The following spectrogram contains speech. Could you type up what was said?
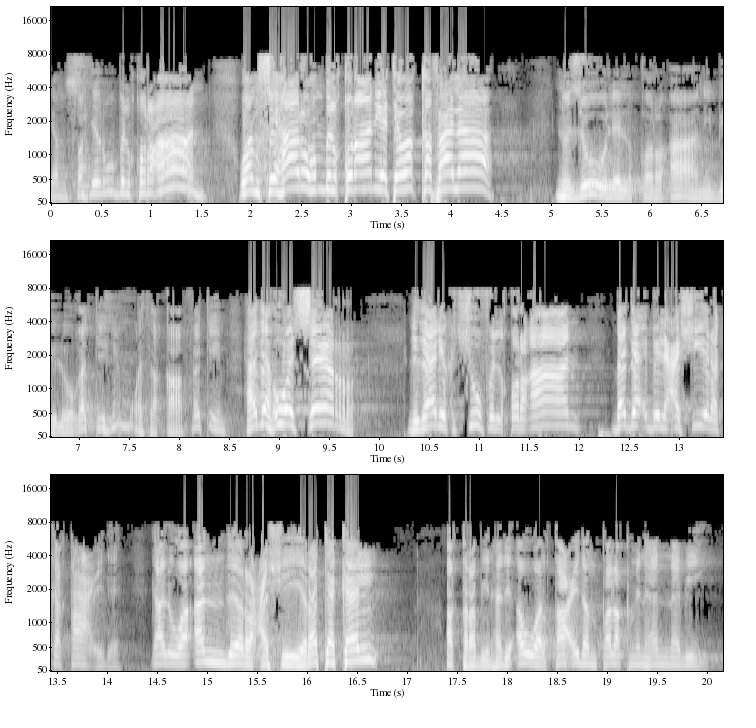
ينصهروا بالقرآن وانصهارهم بالقرآن يتوقف على نزول القرآن بلغتهم وثقافتهم. هذا هو السر. لذلك تشوف القرآن بدأ بالعشيرة كقاعدة. قال وأنذر عشيرتك الأقربين. هذه أول قاعدة انطلق منها النبي.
